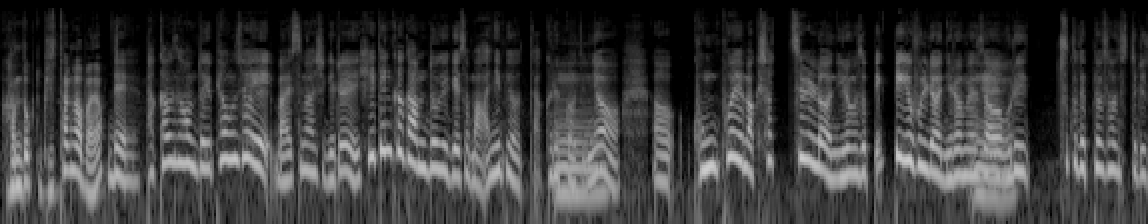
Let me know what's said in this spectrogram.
감독도 비슷한가 봐요. 네, 박항서 감독이 평소에 말씀하시기를 히딩크 감독에게서 많이 배웠다 그랬거든요. 음. 어, 공포의 막 셔틀런 이러면서 삑삑이 훈련 이러면서 네. 우리 축구 대표 선수들이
